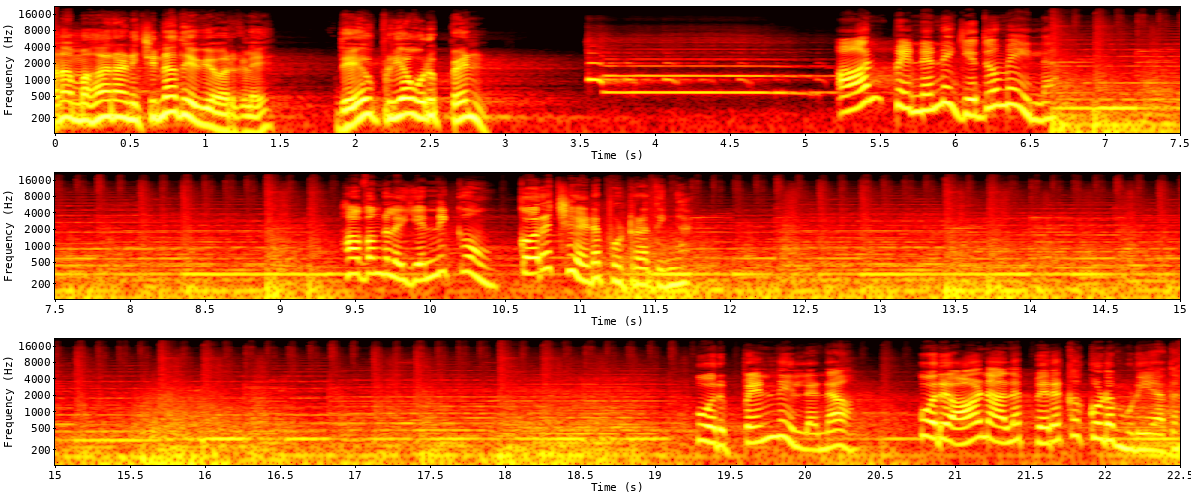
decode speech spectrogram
ஆனா மகாராணி சின்னாதேவி அவர்களே தேவ்பிரியா ஒரு பெண். ஆண் பெண்ணுன்னு எதுவுமே இல்ல. அவங்கள என்னைக்கும் குறைச்சு எடை போட்டுறாதீங்க. ஒரு பெண் இல்லனா ஒரு ஆணால பிறக்க கூட முடியாது.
